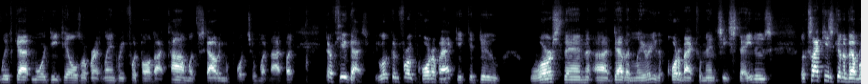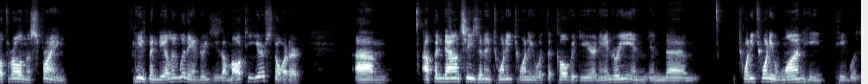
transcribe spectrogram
we've got more details over at LandryFootball.com with scouting reports and whatnot. But there are a few guys. If you're looking for a quarterback, you could do worse than uh, Devin Leary, the quarterback from NC State, who's looks like he's going to be able to throw in the spring. He's been dealing with injuries. He's a multi-year starter. Um, up and down season in 2020 with the COVID year and injury. In, in um, 2021, he he was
